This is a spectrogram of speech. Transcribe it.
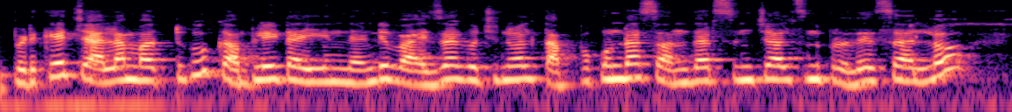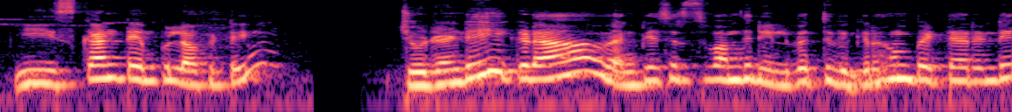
ఇప్పటికే చాలా మట్టుకు కంప్లీట్ అయ్యిందండి. వైజాగ్ వచ్చిన వాళ్ళు తప్పకుండా సందర్శించాల్సిన ప్రదేశాల్లో ఈ ఇస్కాన్ టెంపుల్ ఒకటి. చూడండి ఇక్కడ వెంకటేశ్వర స్వామిది నిలువెత్తు విగ్రహం పెట్టారండి.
